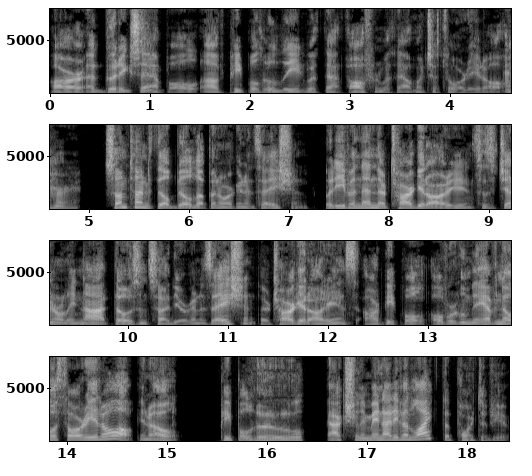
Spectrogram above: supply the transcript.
Are a good example of people who lead with that, often without much authority at all. Mhm. Sometimes they'll build up an organization, but even then their target audience is generally not those inside the organization. Their target audience are people over whom they have no authority at all, you know, people who actually may not even like the point of view,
